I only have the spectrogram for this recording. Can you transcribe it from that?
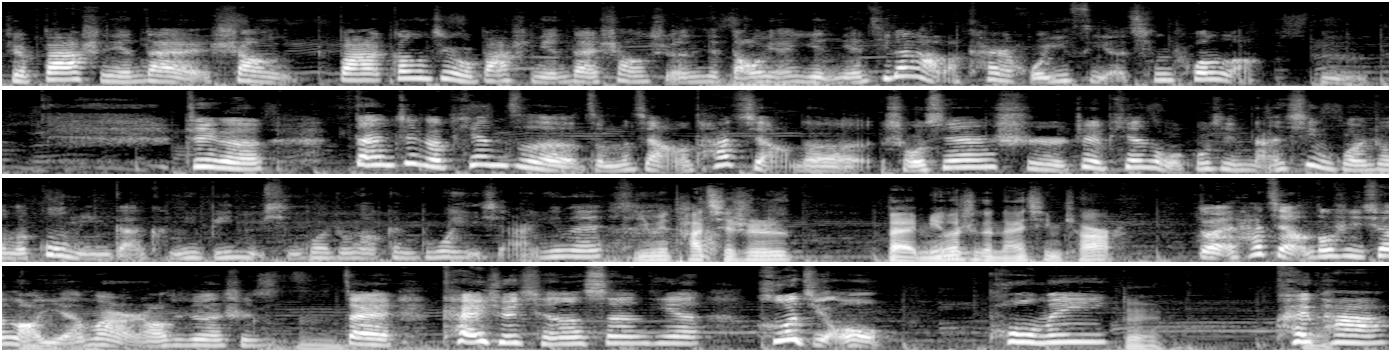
这八十年代上八刚进入八十年代上学的那些导演也年纪大了，开始回忆自己的青春了。嗯，这个。但这个片子怎么讲呢？它讲的首先是这片子，我估计男性观众的共鸣感肯定比女性观众要更多一些，因为因为他其实摆明了是个男性片儿。对他讲的都是一群老爷们儿，然后这件事嗯，在开学前的三天喝酒、泡妹、对，开趴，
